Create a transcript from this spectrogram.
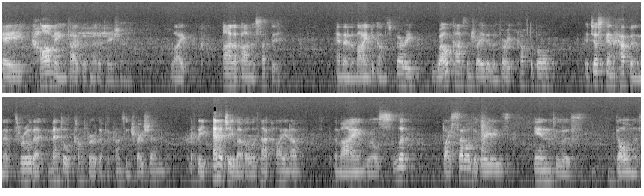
a calming type of meditation, like anapanasati, and then the mind becomes very well concentrated and very comfortable. It just can happen that through that mental comfort of the concentration, if the energy level is not high enough, the mind will slip by subtle degrees into this dullness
